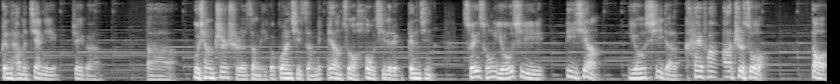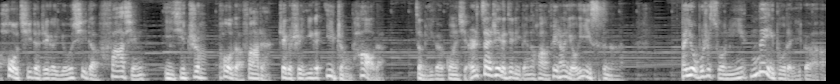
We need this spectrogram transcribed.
跟他们建立这个呃互相支持的这么一个关系？怎么样做后期的这个跟进？所以从游戏立项。游戏的开发制作，到后期的这个游戏的发行以及之后的发展，这个是一个一整套的这么一个关系。而在这个这里边的话，非常有意思呢，它又不是索尼内部的一个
